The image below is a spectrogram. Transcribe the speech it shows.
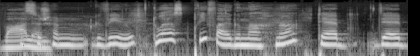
Wahlen. Hast du schon gewählt? Du hast Briefwahl gemacht, ne? Der, der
